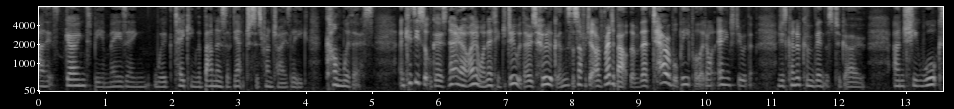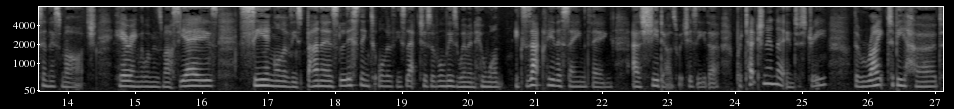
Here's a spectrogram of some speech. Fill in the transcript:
and it's going to be amazing. We're taking the banners of the Actresses Franchise League. Come with us. And Kitty sort of goes, No, no, I don't want anything to do with those hooligans. The suffragettes, I've read about them. They're terrible people. I don't want anything to do with them. And she's kind of convinced to go. And she walks in this march, hearing the Women's Marseillaise, seeing all of these banners, listening to all of these lectures of all these women who want exactly the same thing as she does, which is either protection in their industry the right to be heard,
